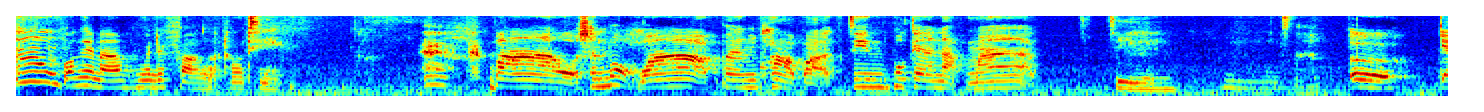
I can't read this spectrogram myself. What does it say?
อ้าวว่าไงนะไม่ได้ฟังอะโทษทีเปล่า ฉันบอกว่าแฟนคลับอะจินพวกแกหนักมาก จริง เออ แก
